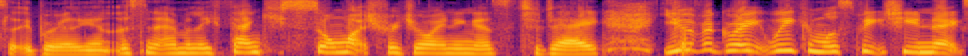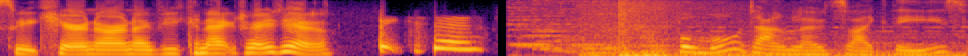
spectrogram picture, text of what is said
Absolutely brilliant. Listen, Emily, thank you so much for joining us today. You have a great week, and we'll speak to you next week here on RNIB Connect Radio. Speak to you soon. For more downloads like these,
